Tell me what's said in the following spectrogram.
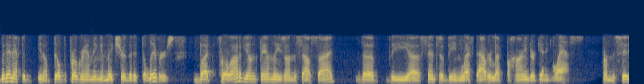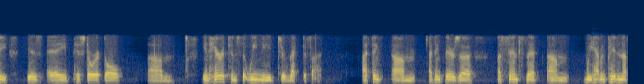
We then have to, you know, build the programming and make sure that it delivers. But for a lot of young families on the South Side, the the uh, sense of being left out or left behind or getting less from the city is a historical um, inheritance that we need to rectify. I think um, I think there's a a sense that um, we haven't paid enough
